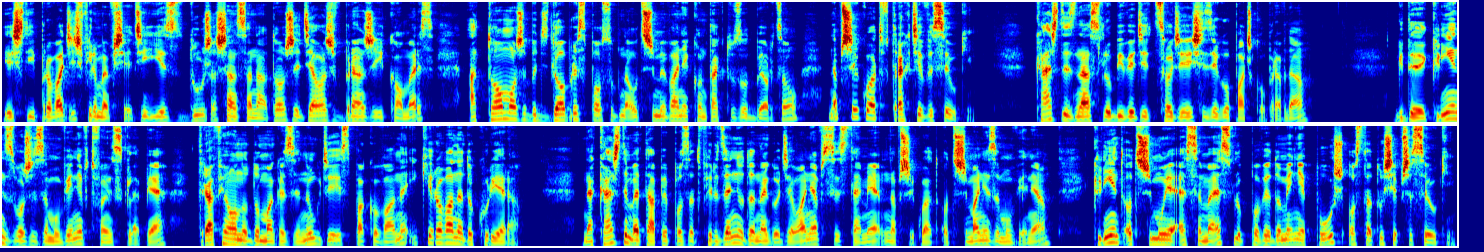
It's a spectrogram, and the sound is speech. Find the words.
Jeśli prowadzisz firmę w sieci, jest duża szansa na to, że działasz w branży e-commerce, a to może być dobry sposób na utrzymywanie kontaktu z odbiorcą, na przykład w trakcie wysyłki. Każdy z nas lubi wiedzieć, co dzieje się z jego paczką, prawda? Gdy klient złoży zamówienie w Twoim sklepie, trafia ono do magazynu, gdzie jest pakowane i kierowane do kuriera. Na każdym etapie po zatwierdzeniu danego działania w systemie, np. otrzymanie zamówienia, klient otrzymuje SMS lub powiadomienie push o statusie przesyłki.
